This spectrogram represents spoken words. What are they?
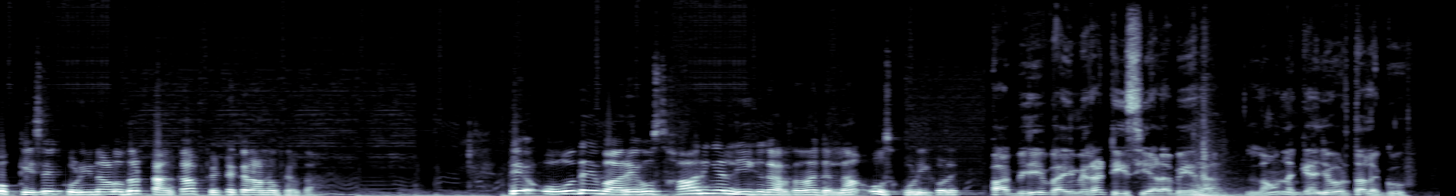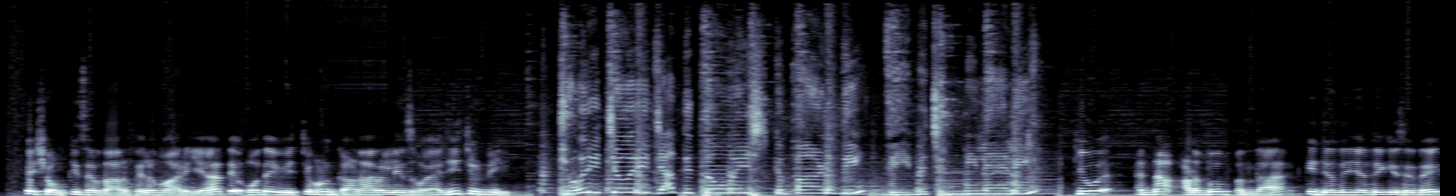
ਉਹ ਕਿਸੇ ਕੁੜੀ ਨਾਲ ਉਹਦਾ ਟਾਂਕਾ ਫਿੱਟ ਕਰਾਉਣ ਨੂੰ ਫਿਰਦਾ। ਤੇ ਉਹਦੇ ਬਾਰੇ ਉਹ ਸਾਰੀਆਂ ਲੀਕ ਕਰ ਦਿੰਦਾ ਗੱਲਾਂ ਉਸ ਕੁੜੀ ਕੋਲੇ। ਭਾਬੀ ਜੀ ਬਾਈ ਮੇਰਾ ਟੀਸੀ ਵਾਲਾ ਬੇਰ ਆ। ਲਾਉਣ ਲੱਗਿਆ ਜ਼ੋਰ ਤਾਂ ਲੱਗੂ। ਇਹ ਸ਼ੌਂਕੀ ਸਰਦਾਰ ਫਿਲਮ ਆ ਰਹੀ ਹੈ ਤੇ ਉਹਦੇ ਵਿੱਚ ਹੁਣ ਗਾਣਾ ਰਿਲੀਜ਼ ਹੋਇਆ ਜੀ ਚੁੰਨੀ। ਚੋਰੀ ਚੋਰੀ ਜੱਗ ਤੋਂ ਇਸ਼ਕ ਪਾਣ ਦੀ ਵੀ ਮੈਂ ਚੁੰਨੀ ਲੈ ਲਈ। ਕਿ ਉਹ ਇੰਨਾ ਅੜਬ ਬੰਦਾ ਹੈ ਕਿ ਜਲਦੀ ਜਲਦੀ ਕਿਸੇ ਦੇ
